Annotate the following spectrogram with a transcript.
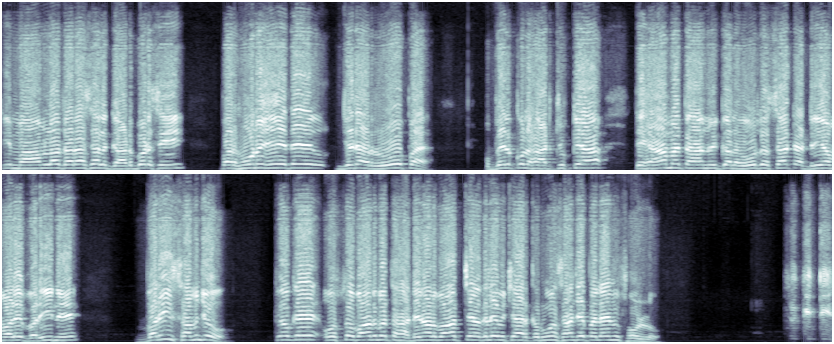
ਕਿ ਮਾਮਲਾ ਦਰਅਸਲ ਗੜਬੜ ਸੀ, ਪਰ ਹੁਣ ਇਹਦੇ ਜਿਹੜਾ ਰੋਪ ਹੈ ਉਹ ਬਿਲਕੁਲ ਹਟ ਚੁੱਕਿਆ। ਤੇ ਹਾਂ, ਮੈਂ ਤੁਹਾਨੂੰ ਇੱਕ ਗੱਲ ਹੋਰ ਦੱਸਾਂ, ਢੱਡਰੀਆਂ ਵਾਲੇ ਵਰੀ ਨੇ, ਵਰੀ ਸਮਝੋ ਕਿਉਂਕਿ ਉਸ ਤੋਂ ਬਾਅਦ ਮੈਂ ਤੁਹਾਡੇ ਨਾਲ ਬਾਅਦ ਚ ਅਗਲੇ ਵਿਚਾਰ ਕਰੂੰਗਾ ਸਾਂਝੇ ਪਹਿਲਾਂ ਇਹਨੂੰ ਸੁਣ ਲਓ। ਕੀਤੀ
